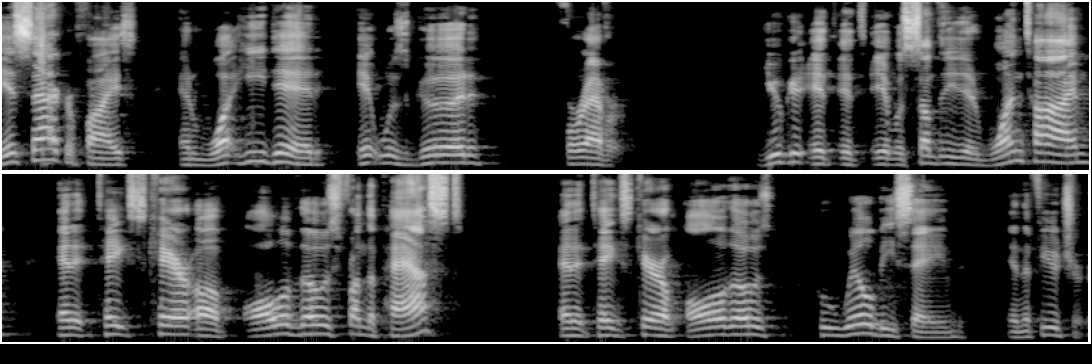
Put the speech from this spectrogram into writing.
his sacrifice, and what he did, it was good forever. You could, it, it, it was something he did one time, and it takes care of all of those from the past, and it takes care of all of those who will be saved in the future.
